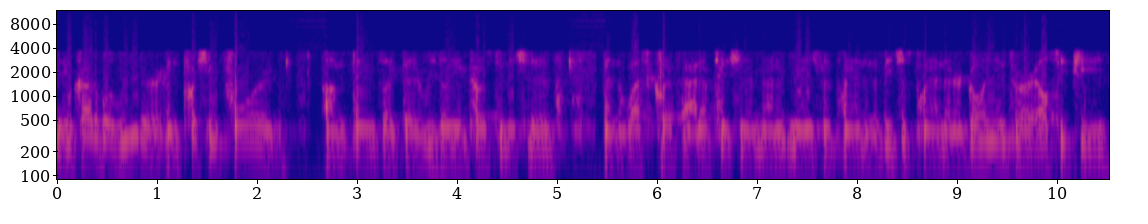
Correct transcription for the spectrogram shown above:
incredible leader in pushing forward um, things like the Resilient Coast Initiative and the West Cliff Adaptation and Man- Management Plan and the Beaches Plan that are going into our LCP,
